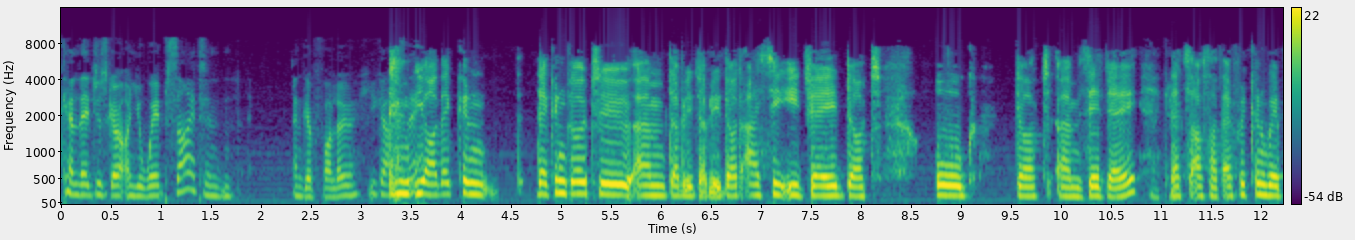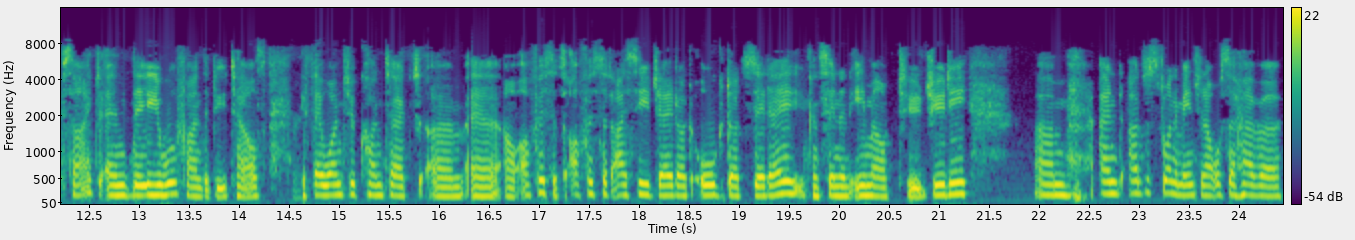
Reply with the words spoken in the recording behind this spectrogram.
can they just go on your website and and go follow you guys? There? yeah, they can they can go to um, www.icej.org dot um, za. Okay. That's our South African website, and there you will find the details. Great. If they want to contact um, uh, our office, it's office at icej.org.za. You can send an email to Judy. Um, and I just want to mention I also have a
